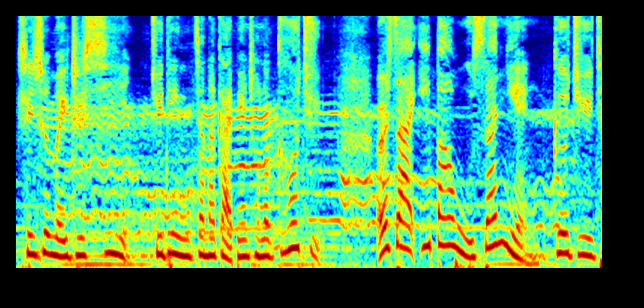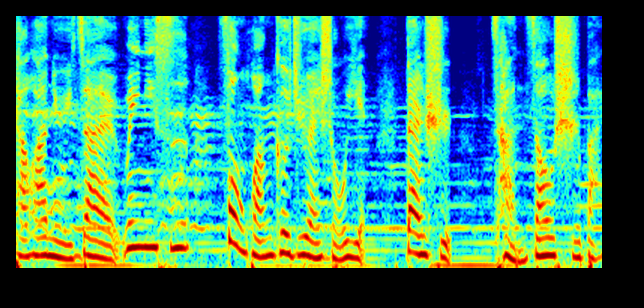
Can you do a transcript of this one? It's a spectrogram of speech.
深深为之吸引，决定将它改编成了歌剧。而在1853年，歌剧《茶花女》在威尼斯凤凰歌剧院首演，但是惨遭失败。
